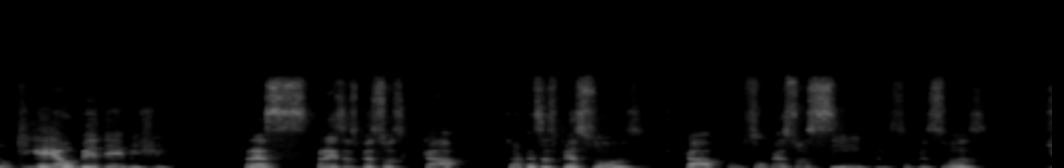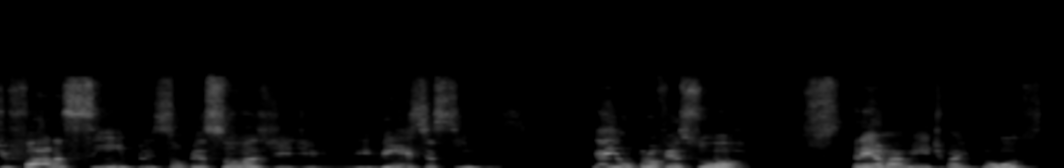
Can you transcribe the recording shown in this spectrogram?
do que é o BDMG para essas pessoas que captam. Só que essas pessoas que captam são pessoas simples, são pessoas de fala simples, são pessoas de, de vivência simples. E aí um professor extremamente vaidoso,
